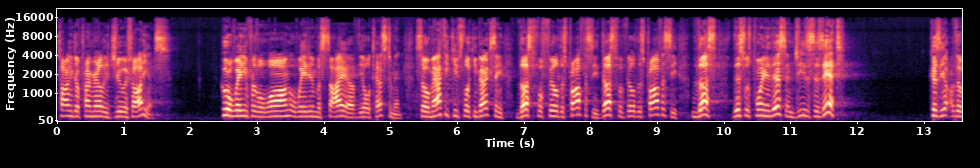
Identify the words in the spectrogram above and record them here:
talking to a primarily Jewish audience who are waiting for the long awaited Messiah of the Old Testament. So Matthew keeps looking back saying, Thus fulfilled this prophecy, thus fulfilled this prophecy, thus this was pointing this, and Jesus is it. Because the, the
